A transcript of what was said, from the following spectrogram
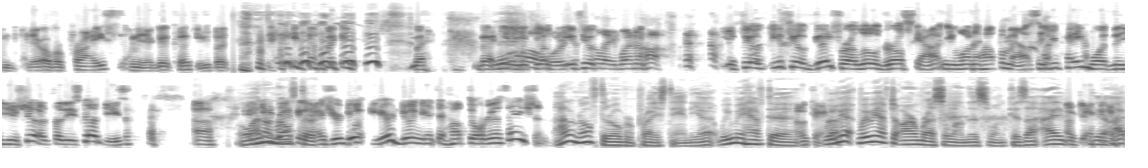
They're overpriced. I mean, they're good cookies, but you know I mean? but but you, know, you feel you feel really went off. you feel you feel good for a little Girl Scout, and you want to help them out, so you pay more than you should for these cookies. Uh, oh, I don't you know recognize you're doing you're doing it to help the organization. I don't know if they're overpriced, Andy. I, we may have to okay. we may, we may have to arm wrestle on this one because I, I okay. you know I,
